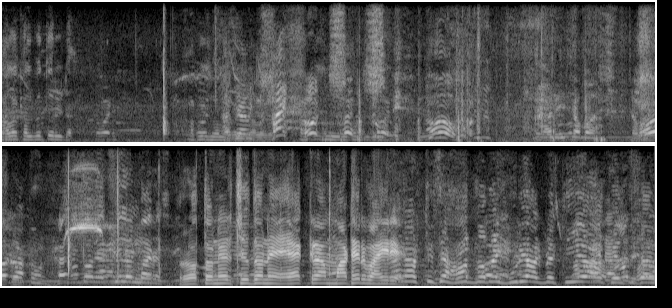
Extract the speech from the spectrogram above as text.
ভালো খেলবে তোর এটা। এক্সিলেন্ট ভাইরাস রতনের চুদনে এক রাম মাঠের বাইরে। আসতেছে হাত বাদাই ঘুরে আসবে কি আর বুঝলাম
